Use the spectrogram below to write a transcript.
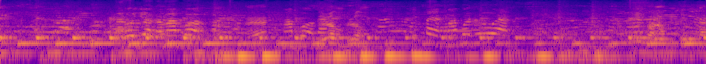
Tahu juga gak mabok? Hah? Mabok kan? Belum, belum. Kita yang mabok duluan. Kalau kita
